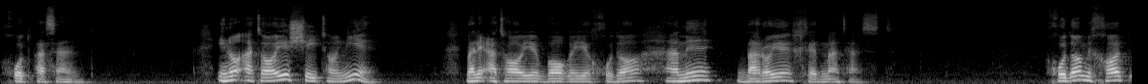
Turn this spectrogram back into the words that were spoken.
خودپسند. اینا عطاهای شیطانیه. ولی عطاهای واقعی خدا همه برای خدمت هست خدا می‌خواد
